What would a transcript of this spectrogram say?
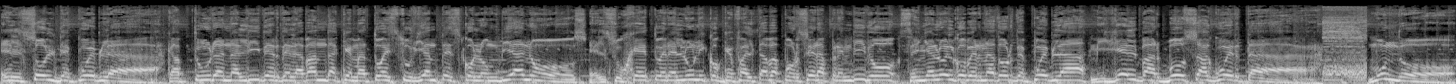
El Sol de Puebla. Capturan al líder de la banda que mató a estudiantes colombianos. El sujeto era el único que faltaba por ser aprendido, señaló el gobernador de Puebla, Miguel Barbosa Huerta. Mundo.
